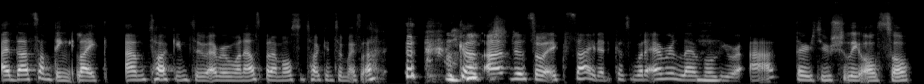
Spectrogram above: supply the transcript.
I, that's something like i'm talking to everyone else but i'm also talking to myself because i'm just so excited because whatever level Mm. you're at there's usually also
